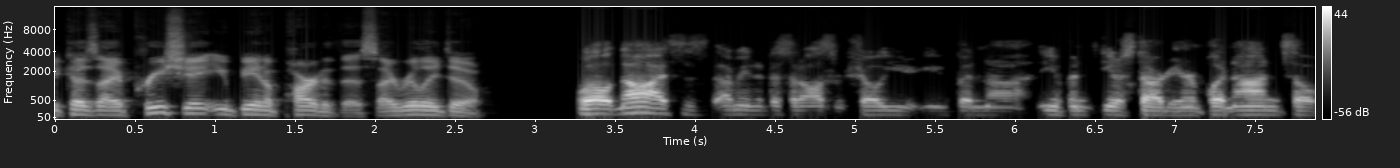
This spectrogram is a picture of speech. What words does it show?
because i appreciate you being a part of this. I really do. Well no it's just i mean it's just an awesome show you, you've been uh, you've been you know starting here and putting on. So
